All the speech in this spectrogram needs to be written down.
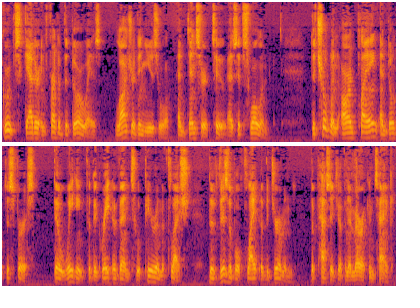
Groups gather in front of the doorways, larger than usual, and denser too, as if swollen. The children aren't playing and don't disperse. They're waiting for the great event to appear in the flesh, the visible flight of the Germans, the passage of an American tank.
